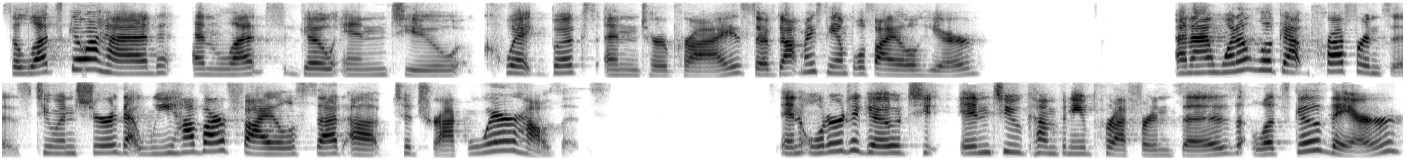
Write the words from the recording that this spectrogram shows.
So let's go ahead and let's go into QuickBooks Enterprise. So I've got my sample file here. And I want to look at preferences to ensure that we have our files set up to track warehouses. In order to go to into company preferences, let's go there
